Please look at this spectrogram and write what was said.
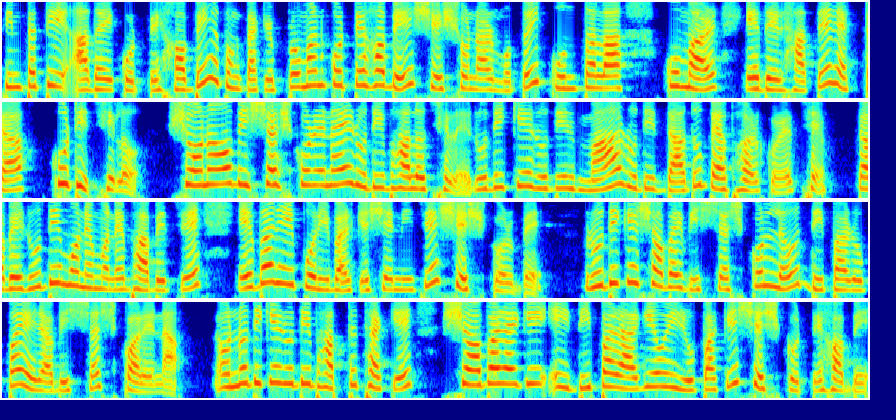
সিম্প্যাথি আদায় করতে হবে এবং তাকে প্রমাণ করতে হবে সে সোনার মতোই কুন্তলা কুমার এদের হাতের একটা কুটি ছিল। সোনাও বিশ্বাস করে নেয় রুদি ভালো ছেলে। রুদিকে রুদির মা, রুদির দাদু ব্যবহার করেছে। তবে রুদি মনে মনে ভাবে যে এবার এই পরিবারকে সে নিজে শেষ করবে। রুদিকে সবাই বিশ্বাস করলেও দীপা রূপা এরা বিশ্বাস করে না। অন্যদিকে রুদি ভাবতে থাকে, সবার আগে এই দীপার আগে ওই রূপাকে শেষ করতে হবে।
